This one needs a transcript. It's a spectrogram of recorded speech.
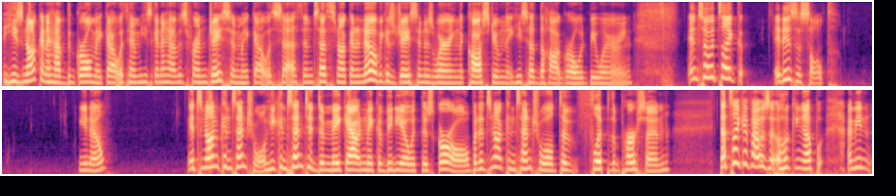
He's not going to have the girl make out with him. He's going to have his friend Jason make out with Seth. And Seth's not going to know because Jason is wearing the costume that he said the hot girl would be wearing. And so it's like, it is assault. You know? It's non consensual. He consented to make out and make a video with this girl, but it's not consensual to flip the person. That's like if I was hooking up. I mean,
